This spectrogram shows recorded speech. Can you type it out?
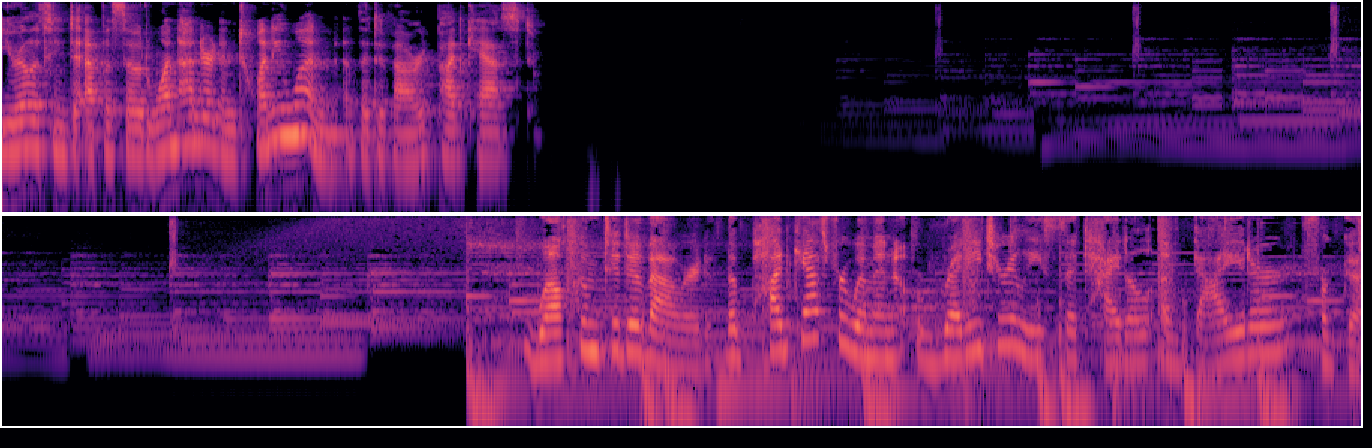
You're listening to episode 121 of the Devoured Podcast. Welcome to Devoured, the podcast for women ready to release the title of Dieter for Good.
